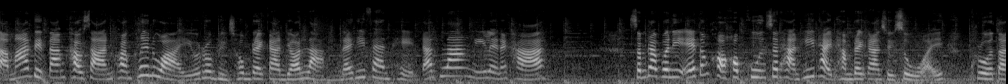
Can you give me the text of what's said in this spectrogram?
สามารถติดตามข่าวสารความเคลื่อนไหว รวมถึงชมรายการย้อนหลังได้ที่แฟนเพจด้านล่างนี้เลยนะคะสำหรับวันนี้เอ๊ต้องขอขอบคุณสถานที่ถ่ายทำรายการสวยๆ ครัวตา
